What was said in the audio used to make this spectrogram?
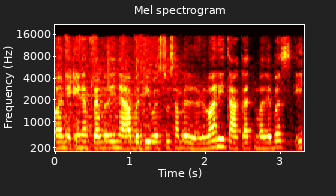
અને એના ફેમિલીને આ બધી વસ્તુ સામે લડવાની તાકાત મળે, બસ એ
